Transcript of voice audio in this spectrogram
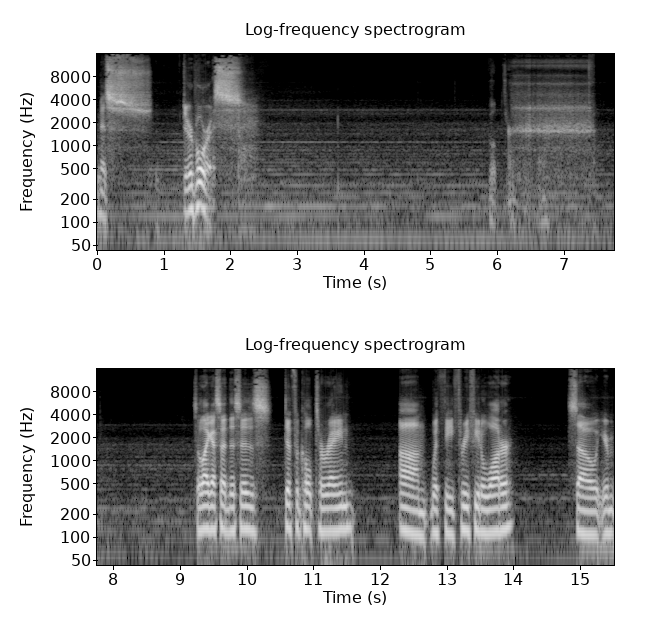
Mr. Boris. So, like I said, this is difficult terrain um, with the three feet of water. So, you're,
